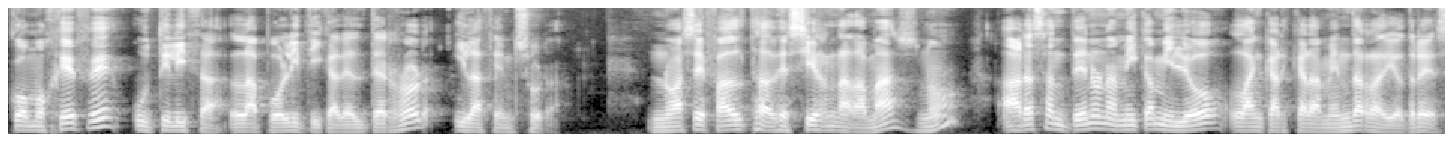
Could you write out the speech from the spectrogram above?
Como jefe, utiliza la política del terror y la censura. No hace falta decir nada más, no? Ara s'entén una mica millor l'encarcarament de Radio 3.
